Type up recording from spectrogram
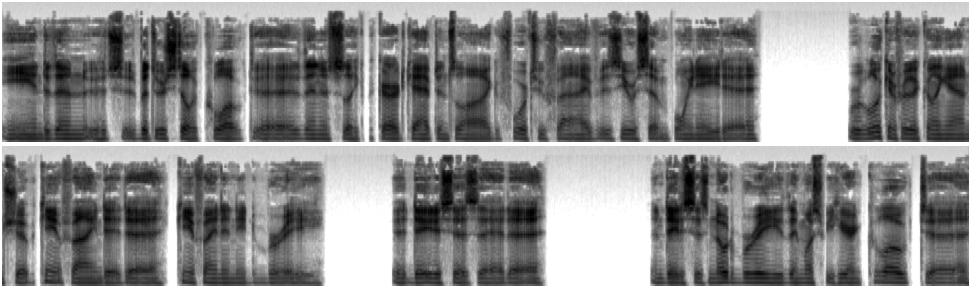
And then it's, but they're still cloaked. Uh, then it's like Picard Captain's Log 42507.8. Uh, we're looking for the Klingon ship. Can't find it. Uh, can't find any debris. Uh, data says that, uh, and Data says, no debris. They must be here and cloaked. Uh,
